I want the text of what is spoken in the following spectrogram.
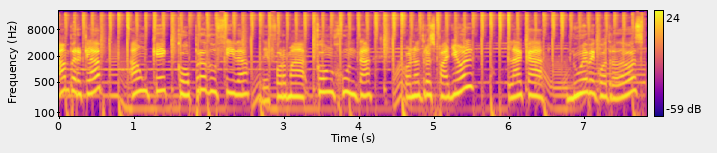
Amper Club, aunque coproducida de forma conjunta con otro español, Laca 942.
